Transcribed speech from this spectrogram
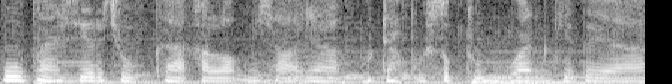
mubasir juga kalau misalnya udah busuk duluan gitu ya.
